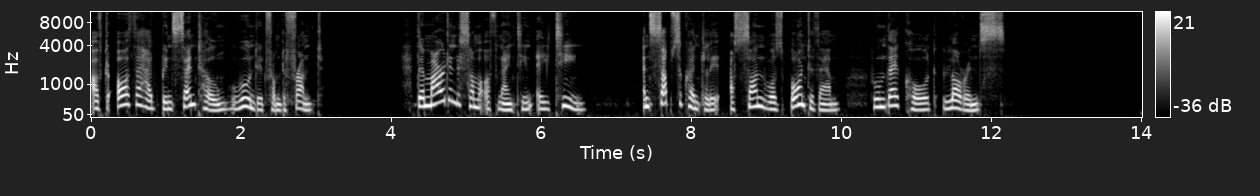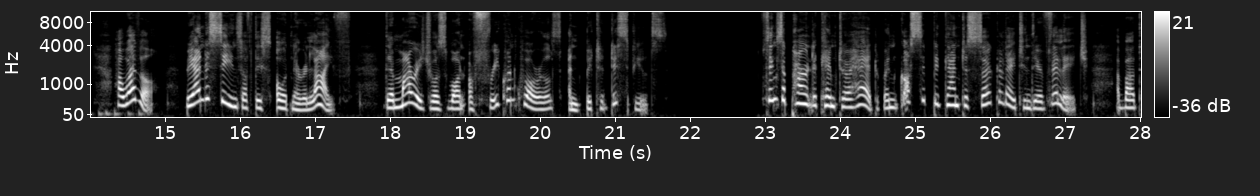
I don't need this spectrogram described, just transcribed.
after Arthur had been sent home wounded from the front. They married in the summer of 1918, and subsequently a son was born to them whom they called Lawrence. However, behind the scenes of this ordinary life, their marriage was one of frequent quarrels and bitter disputes. Things apparently came to a head when gossip began to circulate in their village about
